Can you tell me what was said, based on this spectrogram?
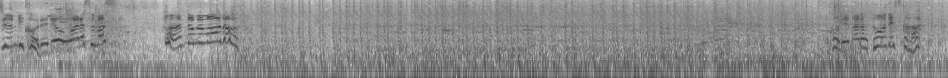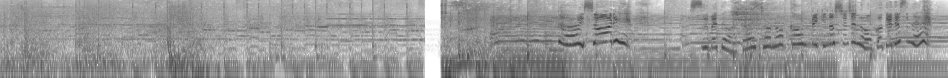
準備これで終わらせます。ファントムモード。これならどうですか？全ては隊長の完璧な指示のおかげですね。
